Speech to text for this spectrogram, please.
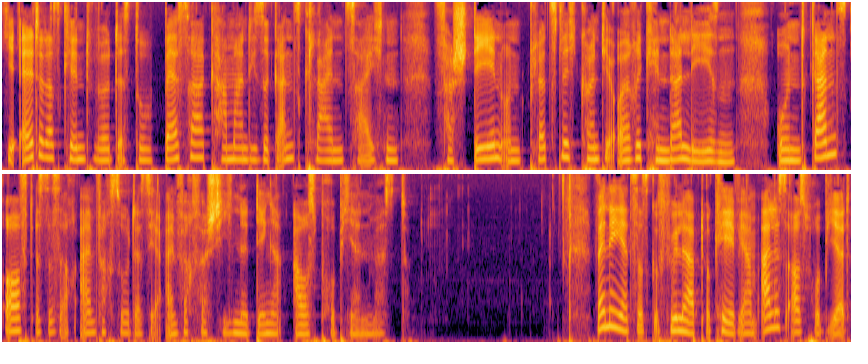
Je älter das Kind wird, desto besser kann man diese ganz kleinen Zeichen verstehen und plötzlich könnt ihr eure Kinder lesen. Und ganz oft ist es auch einfach so, dass ihr einfach verschiedene Dinge ausprobieren müsst. Wenn ihr jetzt das Gefühl habt, okay, wir haben alles ausprobiert,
